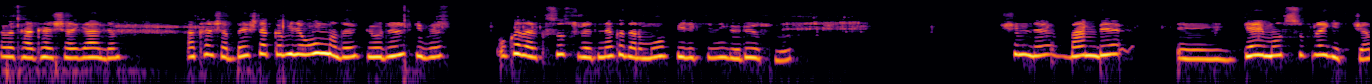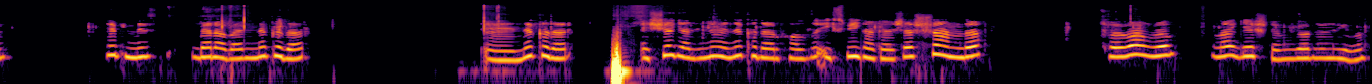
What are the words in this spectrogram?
Evet arkadaşlar geldim. Arkadaşlar 5 dakika bile olmadı. Gördüğünüz gibi o kadar kısa sürede ne kadar mob biriktiğini görüyorsunuz. Şimdi ben bir e, Game Mode 0'a geçeceğim. Hepimiz beraber ne kadar e, ne kadar eşya geldiğini ve ne kadar fazla XP arkadaşlar şu anda Survival'a geçtim gördüğünüz gibi.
